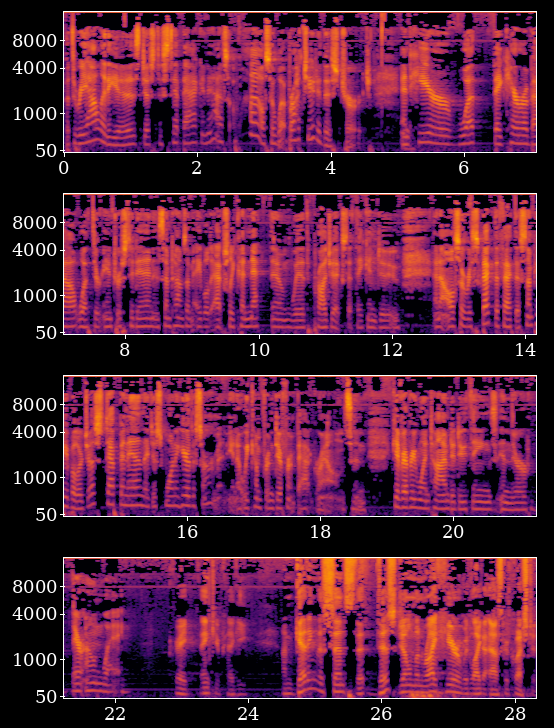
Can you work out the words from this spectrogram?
But the reality is just to sit back and ask, oh, wow, so what brought you to this church? And hear what they care about, what they're interested in, and sometimes I'm able to actually connect them with projects that they can do. And I also respect the fact that some people are just stepping in, they just want to hear the sermon. You know, we come from different backgrounds and give everyone time to do things in their, their own way. Great. Thank you, Peggy. I'm getting the sense that this gentleman right here would like to ask a question.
